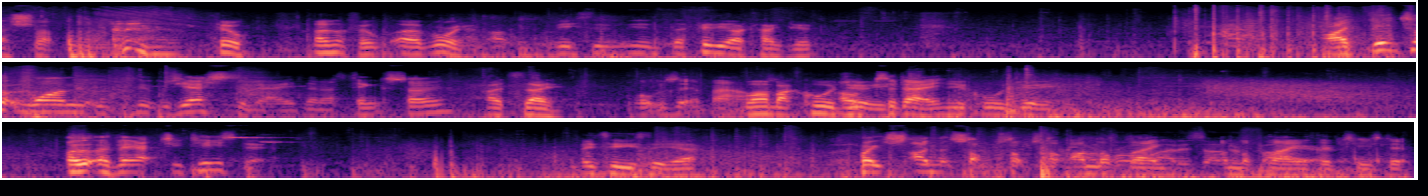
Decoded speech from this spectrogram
a shot. Phil. Oh, not Phil. Uh, Roy. Uh, this is the video I tagged you. I looked at one, if it was yesterday, then I think so. I'd say. What was it about? One about Call of Oh, Duty. today? New Call of Duty. Oh, have they actually teased it? They teased it, yeah. Wait, I'm, stop, stop, stop, I'm not playing. I'm under not playing if fire. they've teased it.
